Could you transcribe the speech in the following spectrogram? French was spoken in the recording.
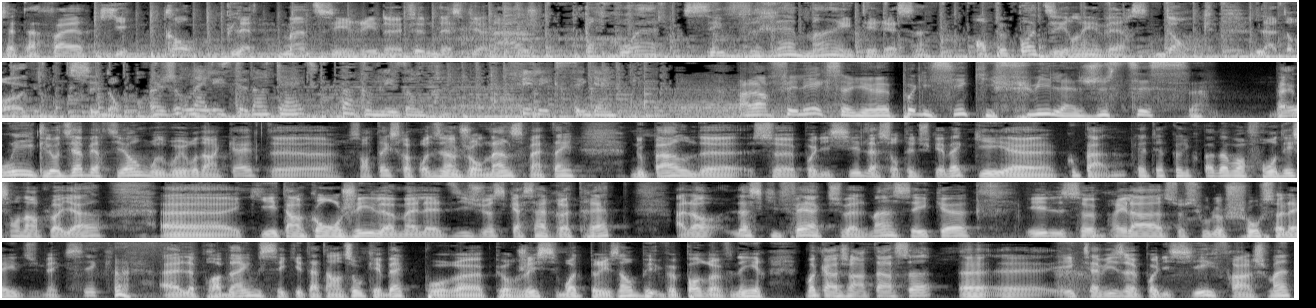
cette affaire qui est complètement tirée d'un film d'espionnage. Pourquoi? C'est vraiment intéressant? On peut pas dire l'inverse. Donc, la drogue, c'est non. Un journaliste d'enquête, pas comme les autres. Félix Séguin. Alors, Félix, il y a un policier qui fuit la justice. Ben oui, Claudia Berthiaume au bureau d'enquête, euh, son texte reproduit dans le journal ce matin, nous parle de ce policier de la Sûreté du Québec qui est euh, coupable, qui a été reconnu coupable d'avoir fraudé son employeur, euh, qui est en congé, là, maladie, jusqu'à sa retraite. Alors là, ce qu'il fait actuellement, c'est que il se prélasse sous le chaud soleil du Mexique. le problème, c'est qu'il est attendu au Québec pour purger six mois de prison, puis il veut pas revenir. Moi, quand j'entends ça et que ça vise un policier, franchement,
